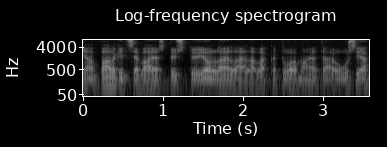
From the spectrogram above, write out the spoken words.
Ja palkitsevaa, jos pystyy jollain lailla vaikka tuomaan jotain uusia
